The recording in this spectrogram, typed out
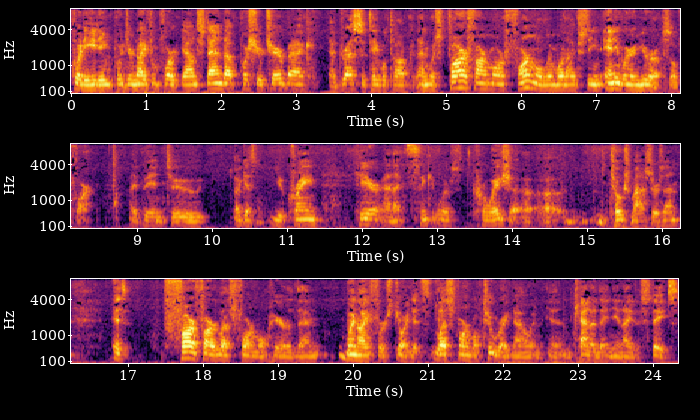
quit eating, put your knife and fork down, stand up, push your chair back, address the table topic, and was far far more formal than what I've seen anywhere in Europe so far. I've been to, I guess, Ukraine here, and I think it was Croatia uh, uh, Toastmasters, and it's far far less formal here than when I first joined. It's less formal too right now in, in Canada and the United States.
